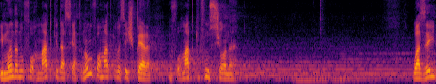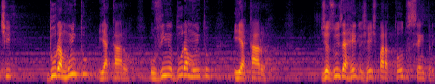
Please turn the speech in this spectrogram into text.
e manda no formato que dá certo, não no formato que você espera, no formato que funciona. O azeite dura muito e é caro. O vinho dura muito e é caro. Jesus é Rei dos Reis para todos sempre.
